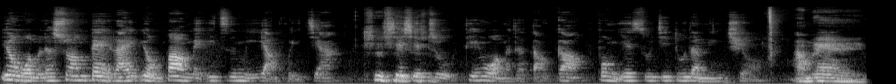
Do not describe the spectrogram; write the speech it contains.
用我们的双臂来拥抱每一只绵羊回家。谢谢主，听我们的祷告，奉耶稣基督的名求，阿门。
